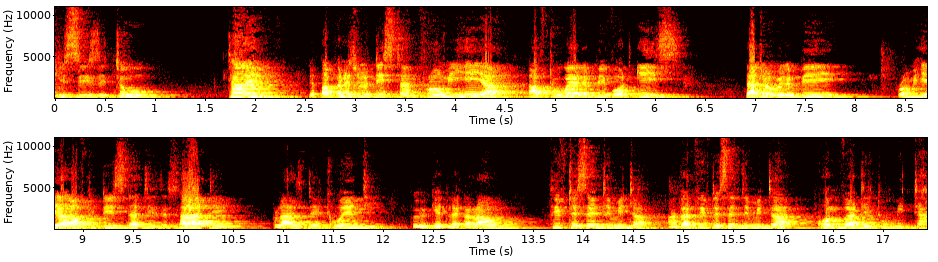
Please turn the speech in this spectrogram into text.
This is two time the perpendicular distance from here up to where the pivot is. That will be from here up to this, that is the 30 plus the 20. So you get like around 50 centimeter. And that 50 centimeter converted to meter.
